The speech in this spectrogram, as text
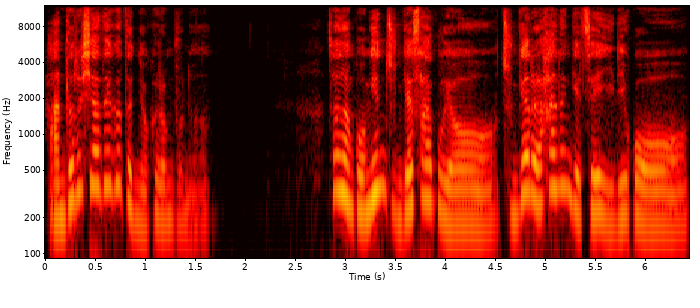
안 들으셔야 되거든요, 그런 분은. 저는 공인중개사고요. 중개를 하는 게 제 일이고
